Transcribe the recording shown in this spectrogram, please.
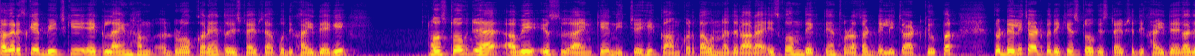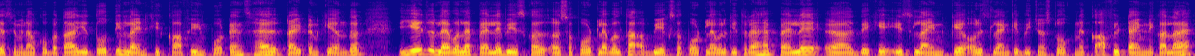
अगर इसके बीच की एक लाइन हम ड्रॉ करें तो इस टाइप से आपको दिखाई देगी। और स्टॉक जो है अभी इस लाइन के नीचे ही काम करता हुआ नज़र आ रहा है। इसको हम देखते हैं थोड़ा सा डेली चार्ट के ऊपर। तो डेली चार्ट पे देखिए स्टॉक इस टाइप से दिखाई देगा। जैसे मैंने आपको बताया, ये दो तीन लाइन की काफ़ी इंपॉर्टेंस है टाइटन के अंदर। ये जो लेवल है, पहले भी इसका सपोर्ट लेवल था, अब भी एक सपोर्ट लेवल की तरह है। पहले देखिए इस लाइन के और इस लाइन के बीच में स्टॉक ने काफ़ी टाइम निकाला है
